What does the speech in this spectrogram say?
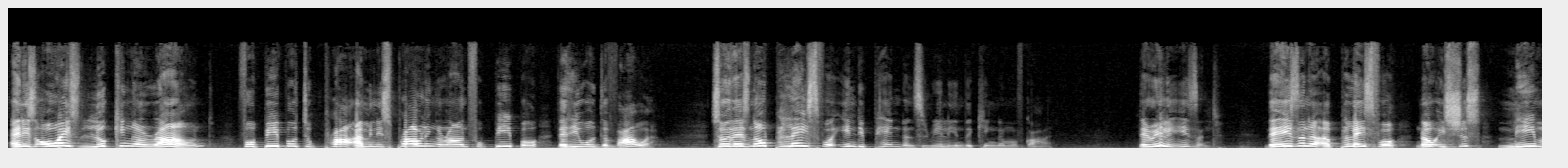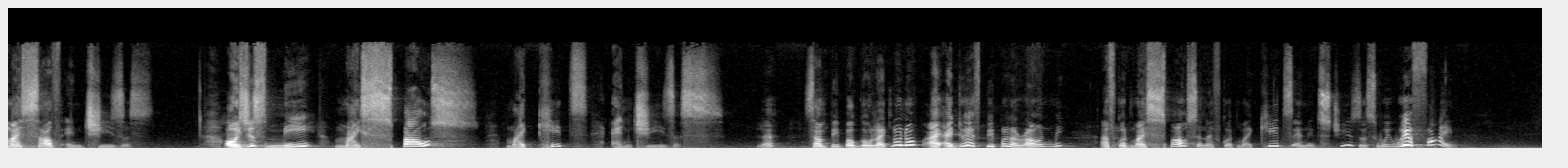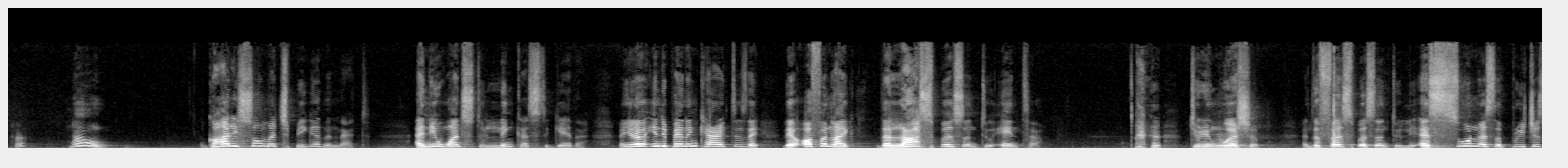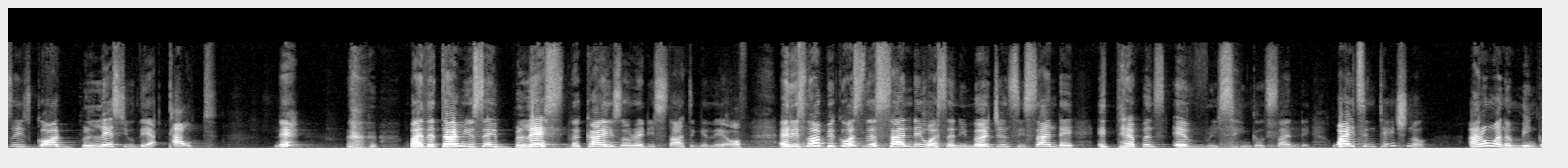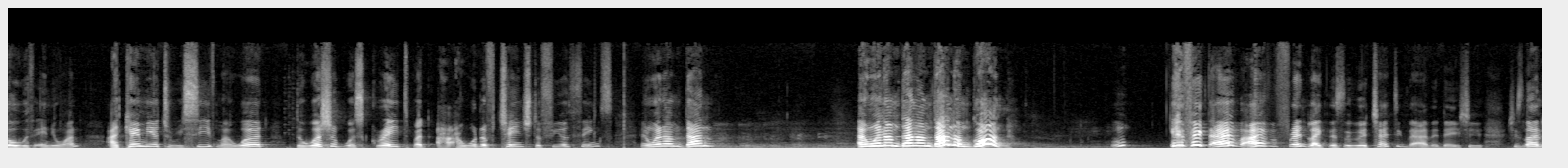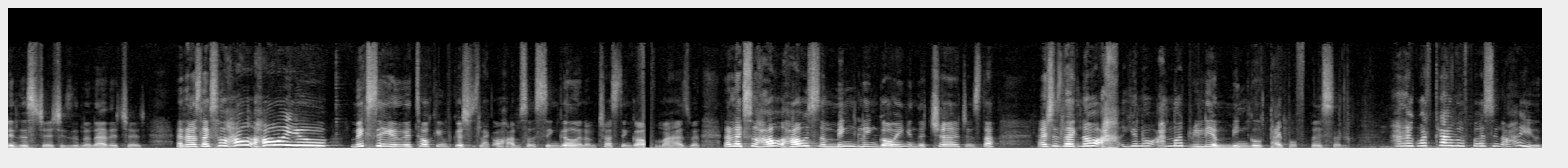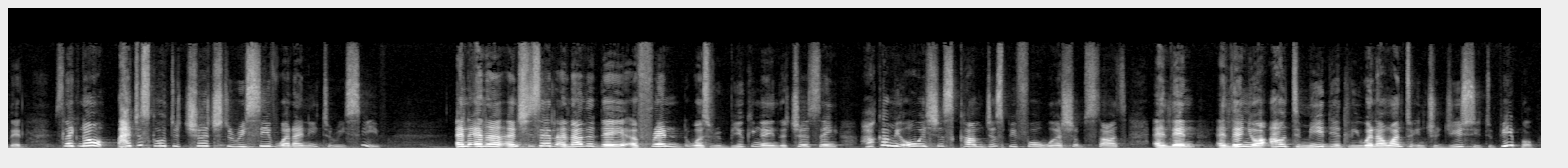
And he's always looking around for people to. I mean, he's prowling around for people that he will devour. So there's no place for independence really in the kingdom of God. There really isn't. There isn't a, place for, no, it's just me, myself, and Jesus. Or it's just me, my spouse, my kids, and Jesus. Some people go like, no, no, I, I do have people around me. I've got my spouse and I've got my kids, and it's Jesus. We, we're fine. Huh? No. God is so much bigger than that. And He wants to link us together. And you know, independent characters, they, they're often like the last person to enter during worship. And the first person to leave. As soon as the preacher says, God bless you, they're out. Ne? By the time you say bless, the car is already starting and they're off. And it's not because this Sunday was an emergency Sunday, it happens every single Sunday. Why? It's intentional. I don't want to mingle with anyone. I came here to receive my word. The worship was great, but I, I would have changed a few things. And when I'm done, and when I'm done, I'm done, I'm gone. In fact, I have, I have a friend like this. We were chatting the other day. She, she's not in this church, she's in another church. And I was like, So, how, how are you mixing? And we're talking because she's like, Oh, I'm so single and I'm trusting God for my husband. And I'm like, So, how, how is the mingling going in the church and stuff? And she's like, No, ah, you know, I'm not really a mingle type of person. I'm like, What kind of person are you then? It's like, No, I just go to church to receive what I need to receive. And, and, uh, and she said another day, a friend was rebuking her in the church, saying, How come you always just come just before worship starts and then, and then you're out immediately when I want to introduce you to people?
